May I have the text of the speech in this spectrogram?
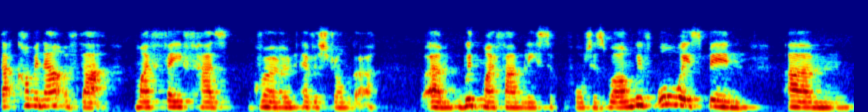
that coming out of that, my faith has grown ever stronger um, with my family support as well. And we've always been um,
